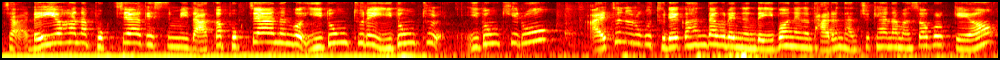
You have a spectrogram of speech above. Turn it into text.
자, 레이어 하나 복제하겠습니다. 아까 복제하는 거 이동 툴에 이동 툴, 이동 키로 Alt 누르고 드래그 한다 그랬는데 이번에는 다른 단축키 하나만 써 볼게요.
